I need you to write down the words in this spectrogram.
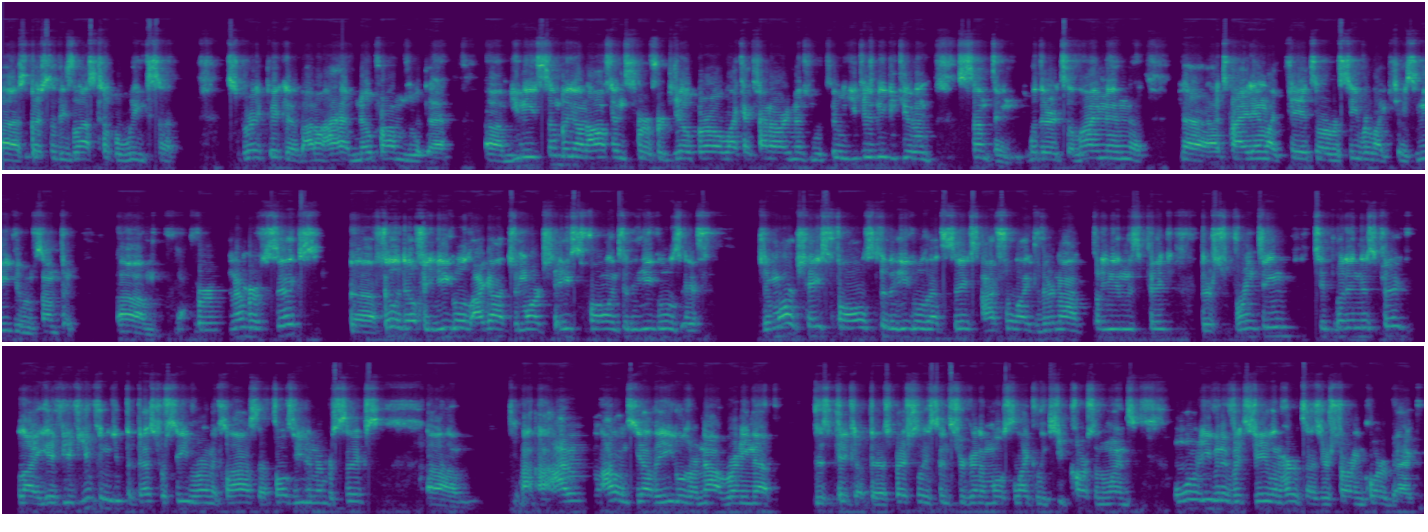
uh, especially these last couple weeks. Uh, it's a great pickup. I don't. I have no problems with that. Um, you need somebody on offense for, for Joe Burrow, like I kind of already mentioned with Tua. You just need to give him something, whether it's a lineman, a, a tight end like Pitts, or a receiver like Chase. You need to give him something. Um, for number six, uh, Philadelphia Eagles, I got Ja'Marr Chase falling to the Eagles. If Ja'Marr Chase falls to the Eagles at six, I feel like they're not putting in this pick. They're sprinting to put in this pick. Like, if, if you can get the best receiver in the class that falls to you to number six, um, I, I, I don't see how the Eagles are not running up this pickup there, especially since you're going to most likely keep Carson Wentz, or even if it's Jalen Hurts as your starting quarterback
